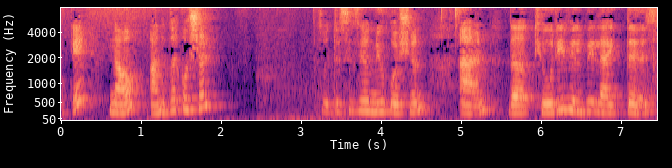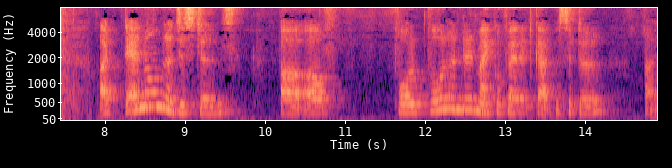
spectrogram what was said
okay? Now another question. So this is a new question and the theory will be like this. A 10 ohm resistance uh, of for 400 microfarad capacitor i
